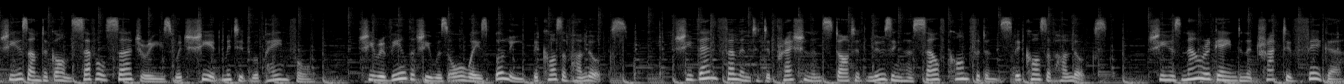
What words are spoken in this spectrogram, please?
she has undergone several surgeries which she admitted were painful. She revealed that she was always bullied because of her looks. She then fell into depression and started losing her self-confidence because of her looks. She has now regained an attractive figure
